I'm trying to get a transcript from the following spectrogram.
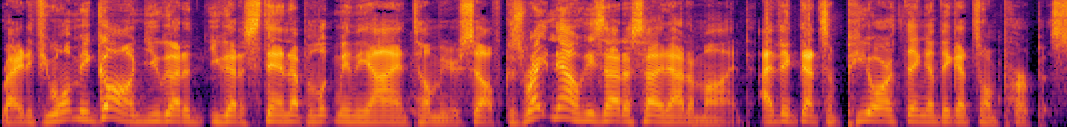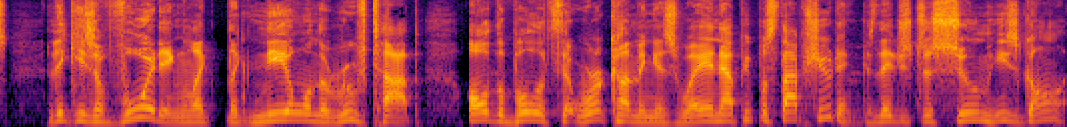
Right? If you want me gone, you got to you got to stand up and look me in the eye and tell me yourself. Because right now he's out of sight, out of mind. I think that's a PR thing. I think that's on purpose. I think he's avoiding like like Neil on the rooftop all the bullets that were coming his way, and now people stop shooting because they just assume he's gone.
